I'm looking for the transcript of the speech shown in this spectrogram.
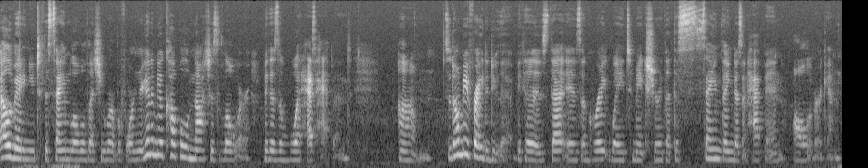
elevating you to the same level that you were before. You're going to be a couple notches lower because of what has happened. Um, so don't be afraid to do that because that is a great way to make sure that the same thing doesn't happen all over again.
